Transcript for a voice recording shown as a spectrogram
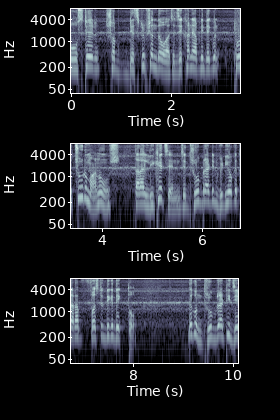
পোস্টের সব ডেসক্রিপশন দেওয়া আছে, যেখানে আপনি দেখবেন প্রচুর মানুষ তারা লিখেছেন যে ধ্রুব রাঠির ভিডিওকে তারা ফার্স্টের দিকে দেখতো। দেখুন ধ্রুব রাঠি যে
